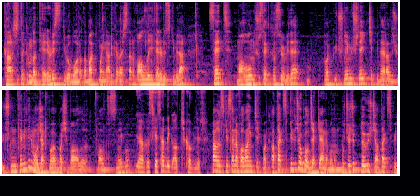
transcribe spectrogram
Karşı takım da terörist gibi bu arada. Bakmayın arkadaşlar. Vallahi terörist gibiler. Set. Mahvolmuşu set kasıyor bir de. Bak üçlüye üçlüye gidecek bir de herhalde. Şu üçlünün temi değil mi? Ocak ba- başı bağlı baltası ne bu? Ya hız kesen de alt çıkabilir. Ha hız kesene falan gidecek bak. Atak speed'i çok olacak yani bunun. Bu çocuk dövüşçü atak speed.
